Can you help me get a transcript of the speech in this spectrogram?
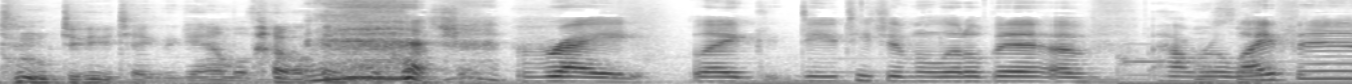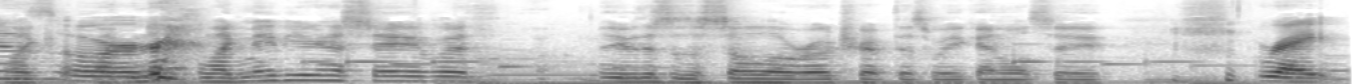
Do you take the gamble though? The right. Like, do you teach him a little bit of how real like- life is, like, or like, like maybe you're gonna stay with. Maybe this is a solo road trip this weekend. We'll see. Right.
